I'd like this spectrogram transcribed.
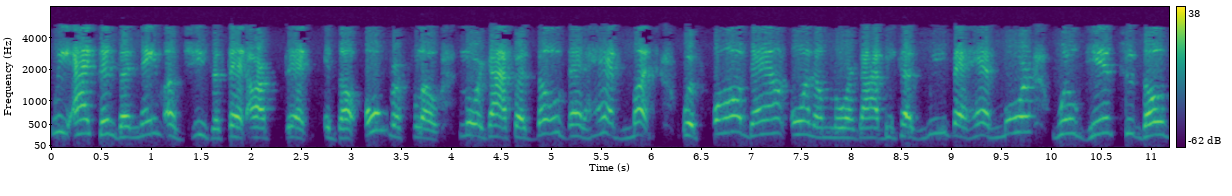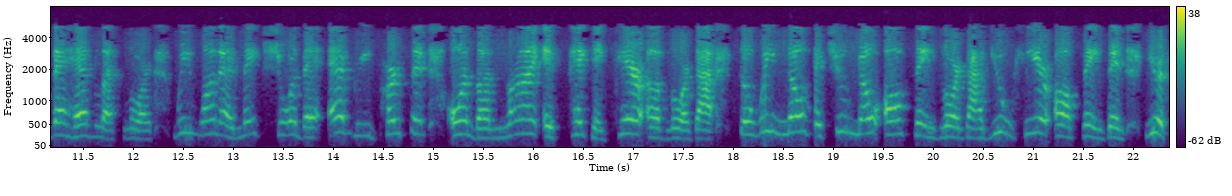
We ask in the name of Jesus that our that the overflow, Lord God, for those that have much would fall down on them, Lord God, because we that have more will give to those that have less, Lord. We want to make sure that every person on the line is taken care of, Lord God. So we know that you know all things, Lord God. You hear all things, and you're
